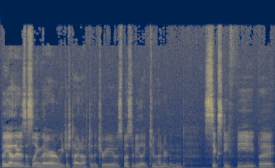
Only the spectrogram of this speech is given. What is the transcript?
But yeah, there's a sling there, and we just tied off to the tree. It was supposed to be like 260 feet, but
